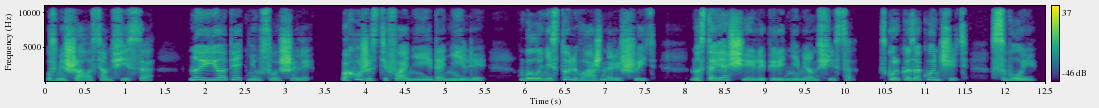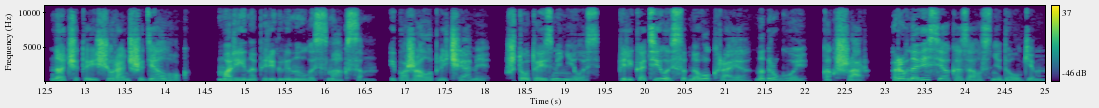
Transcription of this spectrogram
Вмешалась Анфиса, но ее опять не услышали. Похоже, Стефании и Даниле было не столь важно решить, настоящая ли перед ними Анфиса сколько закончить свой, начатый еще раньше диалог. Марина переглянулась с Максом и пожала плечами. Что-то изменилось. Перекатилась с одного края на другой, как шар. Равновесие оказалось недолгим.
